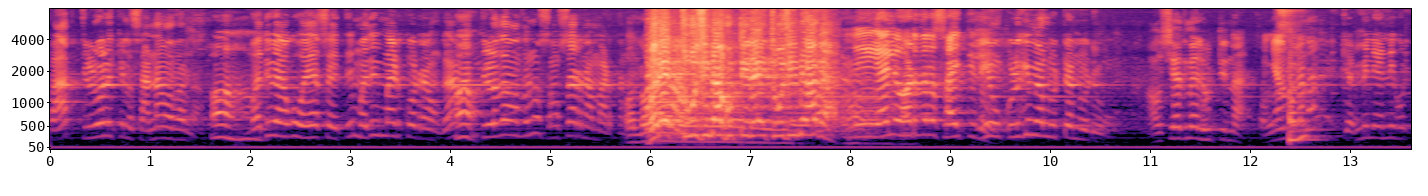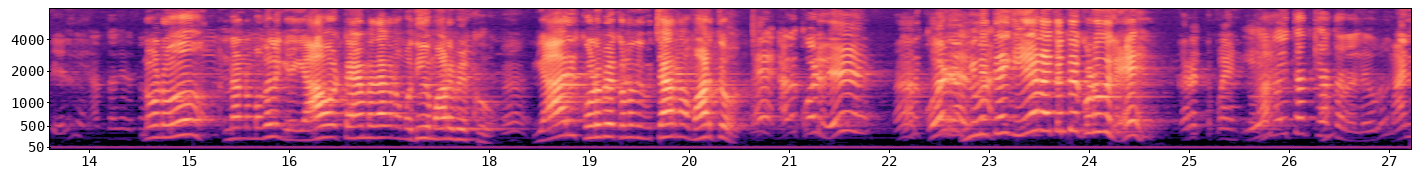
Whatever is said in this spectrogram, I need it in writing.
ಪಾಪ ತಿಳುವಳಿಕಿಲ್ಲ ಸಣ್ಣ ಅದನ್ನ ಆ, ಮದ್ವೆ ಆಗೋ ವಯಸ್ಸೈತಿ ಮದ್ವಿ ಮಾಡಿಕೊಡ್ರಿ ಅವಂಗ. ಹಾ. ತಿಳಿದವದನ್ನು ಸಂಸಾರ ನಾ ಮಾಡ್ತಾನ. ಅಲ್ಲೋ. ಬರೇ ಚೂಸಿ ಮ್ಯಾಗ ಹುಟ್ಟಿದೆ ಚೂಸಿ ಮ್ಯಾಗ. ನೀ ಎಲ್ಲಿ ಹೊಡೆದ್ರ ಸಾಯ್ತಿಲ್ಲ. ನೀವು ಗುಳಿಗಿ ಮೇಲೆ ಹುಟ್ಟ ನೋಡಿ. ಔಷಧ ಮೇಲೆ ಹುಟ್ಟಿನ. ಹಂಗೇನ್ ಮಗನ ಕೆಮ್ಮಿನ ಎಣ್ಣೆ ಹುಟ್ಟಿ ಎಲ್ಲಿ? ನೋಡು ನನ್ನ ಮಗಳಿಗೆ ಯಾವ ಟೈಮ್ದಾಗ ನಾವು ಮದುವೆ ಮಾಡಬೇಕು? ಯಾರಿಗೆ ಕೊಡ್ಬೇಕು ಅನ್ನೋದು ವಿಚಾರ ನಾವು ಮಾಡ್ತೇವೆ ನನಗೆ ಕೊಡ್ರಿ. ನನಗೆ ಕೊಡ್ರಿ ನಿನ್ನ ತೆಗಿ ಏನಾಯ್ತಂತೆ ಕೊಡೋದಿಲ್ಲ. ಕರೆಕ್ಟ್ ಪಾಯಿಂಟ್ ಏನಾಯ್ತು ಅಂತ ಕೇಳ್ತಾರಲ್ಲ ಅವರು? ಮನ್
